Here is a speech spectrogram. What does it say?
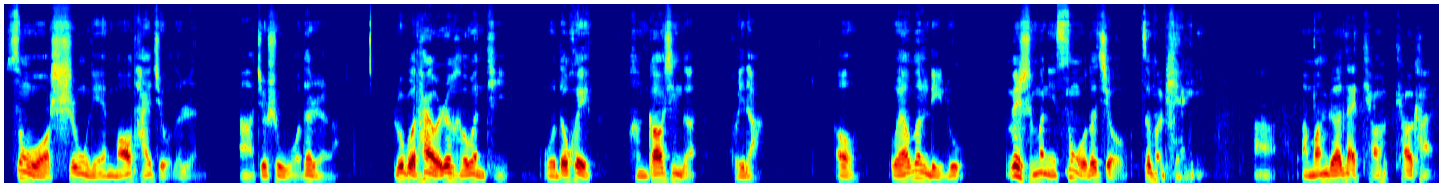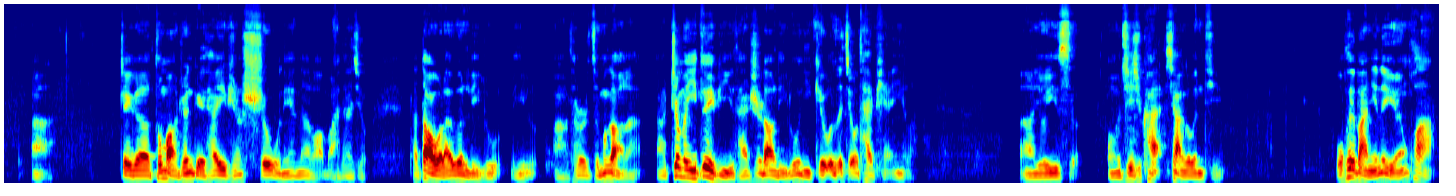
送我十五年茅台酒的人啊，就是我的人了。如果他有任何问题，我都会很高兴的回答。哦，我要问李路，为什么你送我的酒这么便宜？啊，老芒格在调调侃啊。这个董宝珍给他一瓶十五年的老茅台酒，他倒过来问李路，李路啊，他说怎么搞的啊？这么一对比才知道，李路你给我的酒太便宜了啊，有意思。我们继续看下个问题，我会把您的原话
